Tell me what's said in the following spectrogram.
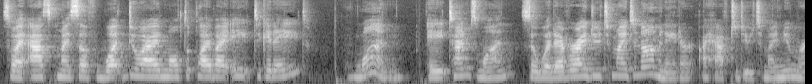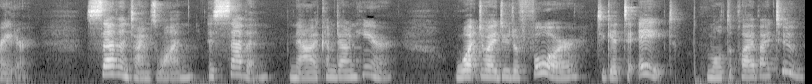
So I ask myself, what do I multiply by 8 to get 8? 1. 8 times 1. So whatever I do to my denominator, I have to do to my numerator. 7 times 1 is 7. Now I come down here. What do I do to 4 to get to 8? Multiply by 2.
